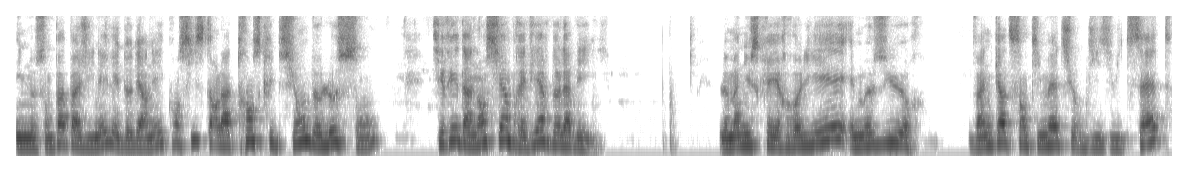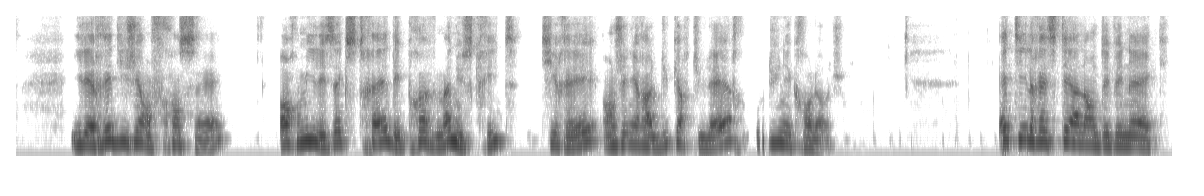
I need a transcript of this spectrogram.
ils ne sont pas paginés, les deux derniers, consistent en la transcription de leçons tirées d'un ancien bréviaire de l'abbaye. Le manuscrit est relié et mesure 24 cm sur 18,7 il est rédigé en français, hormis les extraits des preuves manuscrites tirées en général du cartulaire ou du nécrologe. Est-il resté à Landévennec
